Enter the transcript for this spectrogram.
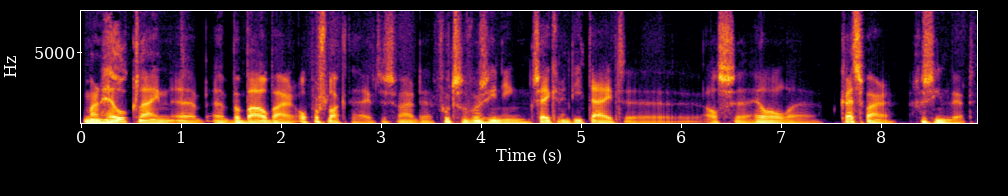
maar een heel klein uh, bebouwbaar oppervlakte heeft. Dus waar de voedselvoorziening, zeker in die tijd, uh, als heel kwetsbaar gezien werd.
